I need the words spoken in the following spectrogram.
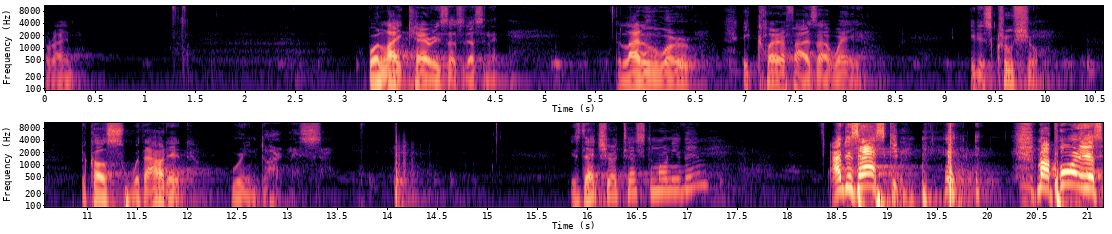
All right? Boy, light carries us, doesn't it? The light of the word, it clarifies our way. It is crucial because without it, we're in darkness. Is that your testimony then? I'm just asking. My point is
